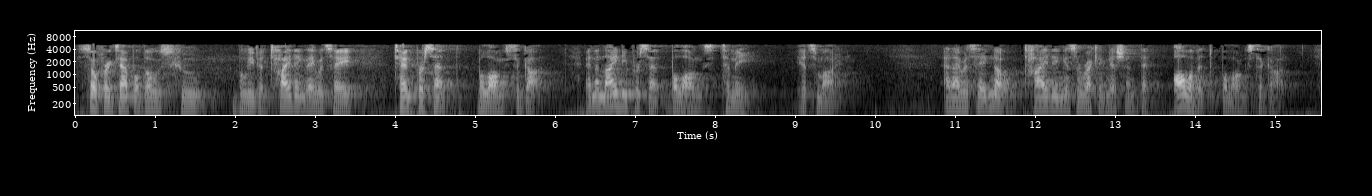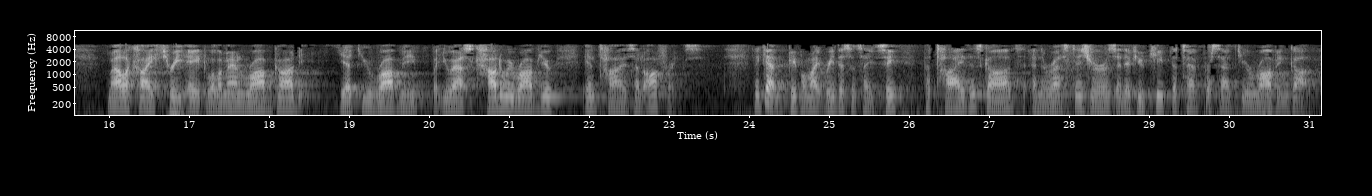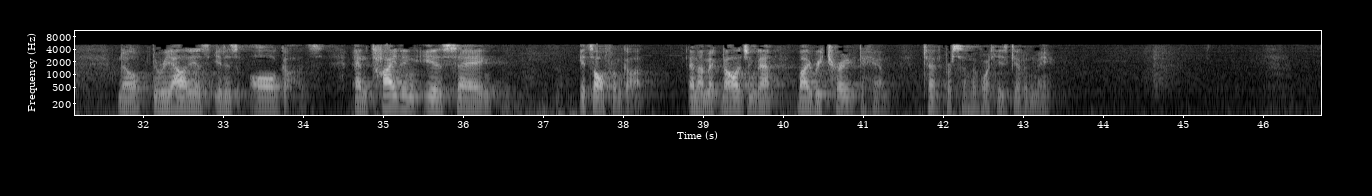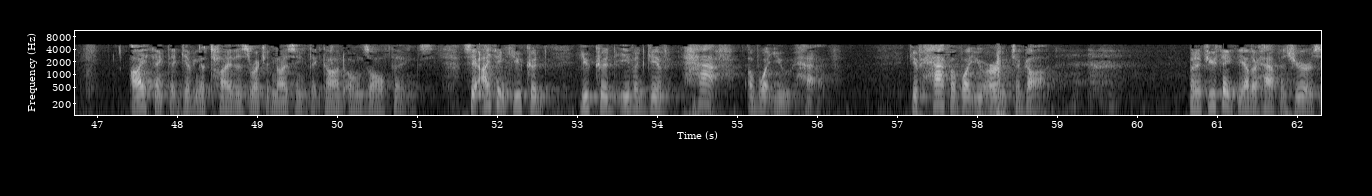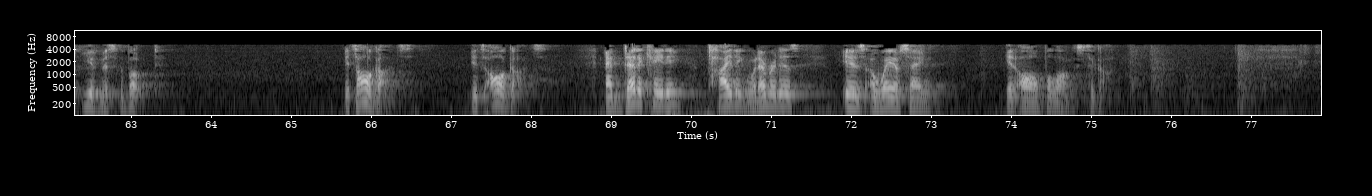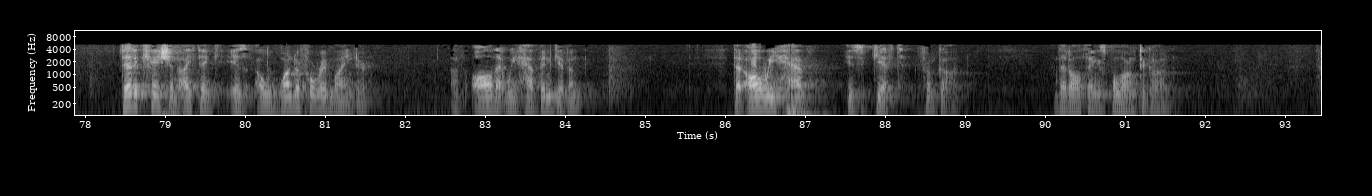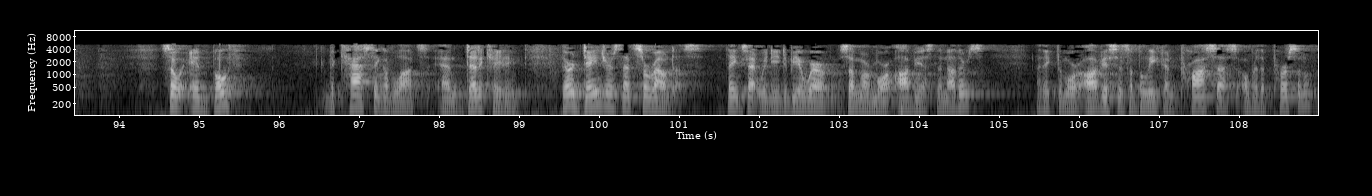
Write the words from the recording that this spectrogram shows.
So, for example, those who believe in tithing, they would say 10% belongs to God, and the 90% belongs to me. It's mine. And I would say, no, tithing is a recognition that all of it belongs to God. Malachi 3:8 Will a man rob God? Yet you rob me. But you ask, How do we rob you? In tithes and offerings. Again, people might read this and say, See, the tithe is God's and the rest is yours, and if you keep the 10%, you're robbing God. No, the reality is it is all God's. And tithing is saying, It's all from God. And I'm acknowledging that by returning to Him 10% of what He's given me. I think that giving a tithe is recognizing that God owns all things. See, I think you could, you could even give half of what you have. Give half of what you earn to God. But if you think the other half is yours, you've missed the boat. It's all God's. It's all God's. And dedicating, tithing, whatever it is, is a way of saying it all belongs to God. Dedication, I think, is a wonderful reminder of all that we have been given, that all we have is gift from God, that all things belong to God. So, in both the casting of lots and dedicating, there are dangers that surround us, things that we need to be aware of. Some are more obvious than others. I think the more obvious is a belief in process over the personal,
